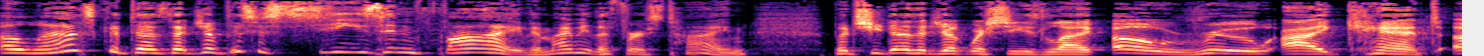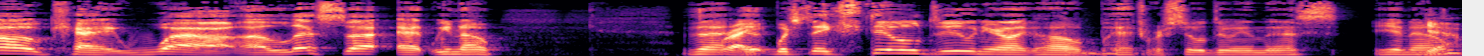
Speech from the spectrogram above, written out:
Alaska does that joke. This is season five. It might be the first time, but she does a joke where she's like, Oh, Rue, I can't. Okay. Wow. Alyssa at, you know, that, Right. which they still do. And you're like, Oh, bitch, we're still doing this, you know? Yeah.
